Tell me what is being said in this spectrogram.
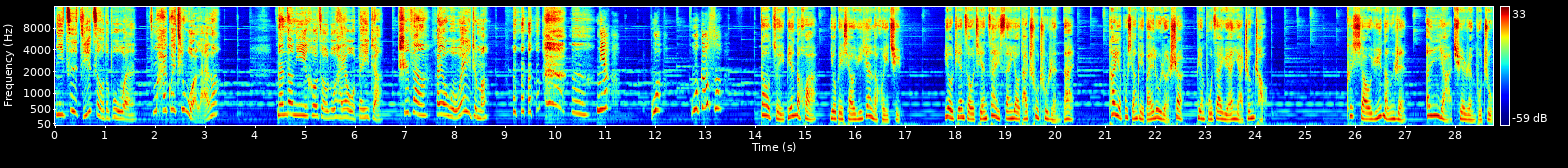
你自己走的不稳，怎么还怪起我来了？难道你以后走路还要我背着，吃饭还要我喂着吗？嗯，你，我，我告诉……到嘴边的话又被小鱼咽了回去。佑天走前再三要他处处忍耐，他也不想给白露惹事儿，便不再与恩雅争吵。可小鱼能忍，恩雅却忍不住。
